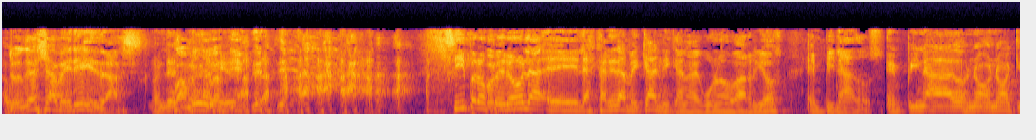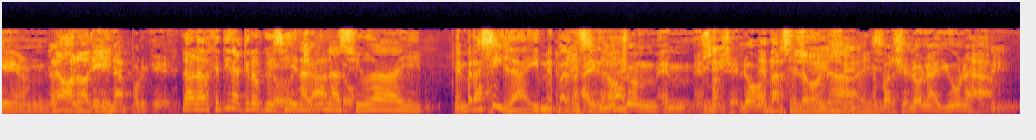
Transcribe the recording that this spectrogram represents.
Donde haya veredas. Donde haya Vamos a ver. veredas. Sí prosperó la, eh, la escalera mecánica en algunos barrios empinados. Empinados, no, no aquí en la No, no, aquí. Argentina, porque No, en Argentina creo que sí, en alguna ciudad hay... En Brasil ahí me parece, hay ¿no? mucho en, en- en Sí. Barcelona. En Barcelona. Sí, sí. hay- En Barcelona hay una, Sí.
